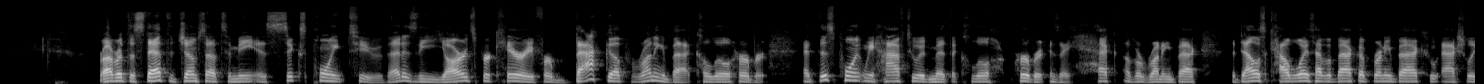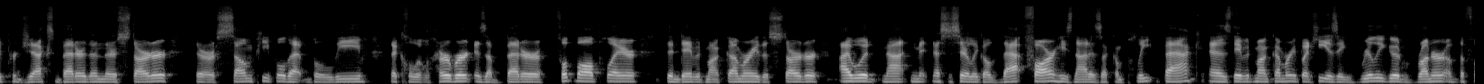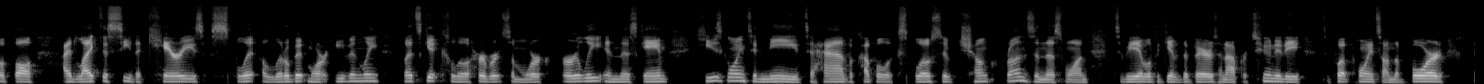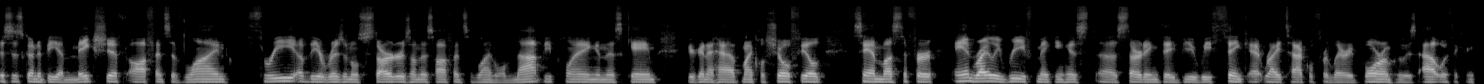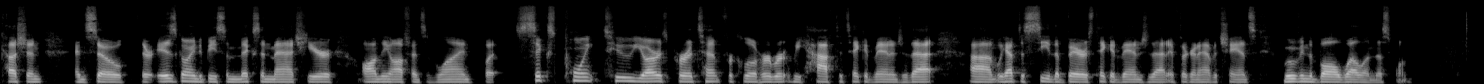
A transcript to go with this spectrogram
Robert, the stat that jumps out to me is 6.2. That is the yards per carry for backup running back Khalil Herbert. At this point, we have to admit that Khalil Herbert is a heck of a running back. The Dallas Cowboys have a backup running back who actually projects better than their starter. There are some people that believe that Khalil Herbert is a better football player than David Montgomery, the starter. I would not necessarily go that far. He's not as a complete back as David Montgomery, but he is a really good runner of the football. I'd like to see the carries split a little bit more evenly. Let's get Khalil Herbert some work early in this game. He's going to need to have a couple explosive chunk runs in this one to be able to give the Bears an opportunity to put points on the board. This is going to be a makeshift offensive line. Three of the original starters on this offensive line will not be playing in this game. You're going to have Michael Schofield, Sam Mustipher, and Riley Reiff making his uh, starting debut, we think, at right tackle for Larry Borom, who is out with a concussion. And so there is going to be some mix and match here on the offensive line, but 6.2 yards per attempt for Khalil Herbert. We have to take advantage of that. Um, we have to see the Bears take advantage of that if they're going to have a chance moving the ball well in this one.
